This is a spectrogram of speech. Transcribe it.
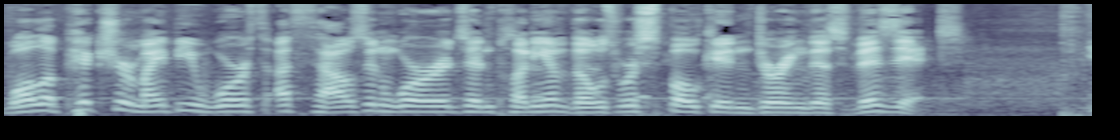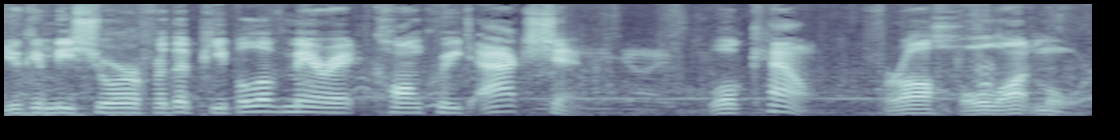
While a picture might be worth a thousand words, and plenty of those were spoken during this visit, you can be sure for the people of Merritt, concrete action will count for a whole lot more.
